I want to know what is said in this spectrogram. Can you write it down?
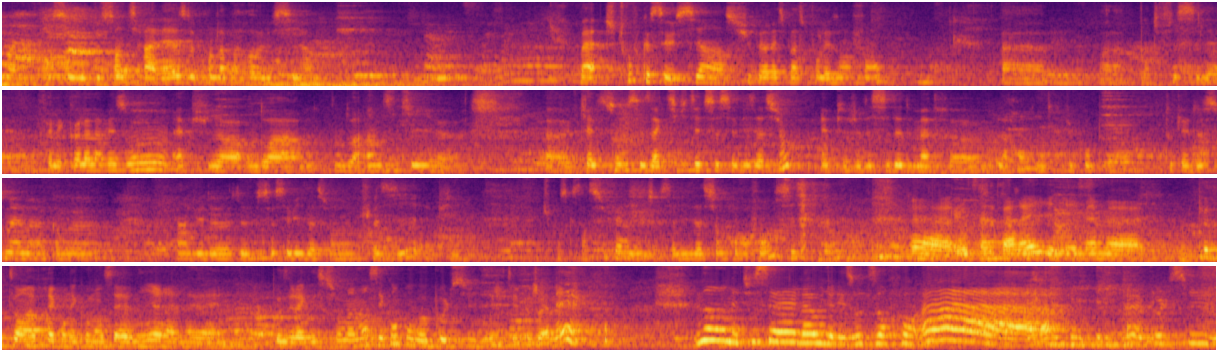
de, se, sentir à l'aise, de prendre la parole aussi. Bah, je trouve que c'est aussi un super espace pour les enfants. Euh, voilà, notre fils il fait l'école à la maison et puis euh, on, doit, on doit indiquer euh, quelles sont ses activités de socialisation. Et puis j'ai décidé de mettre la rencontre du groupe toutes les deux semaines comme un lieu de, socialisation choisi. Et puis, je pense que c'est un super lieu de socialisation pour enfants aussi. Euh, très pareil, et même euh, peu de temps après qu'on ait commencé à venir, elle m'a posé la question Maman, c'est quand qu'on va au pôle Sud? Je dis Jamais Non, mais tu sais, là où il y a les autres enfants. Ah Il a le Sud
